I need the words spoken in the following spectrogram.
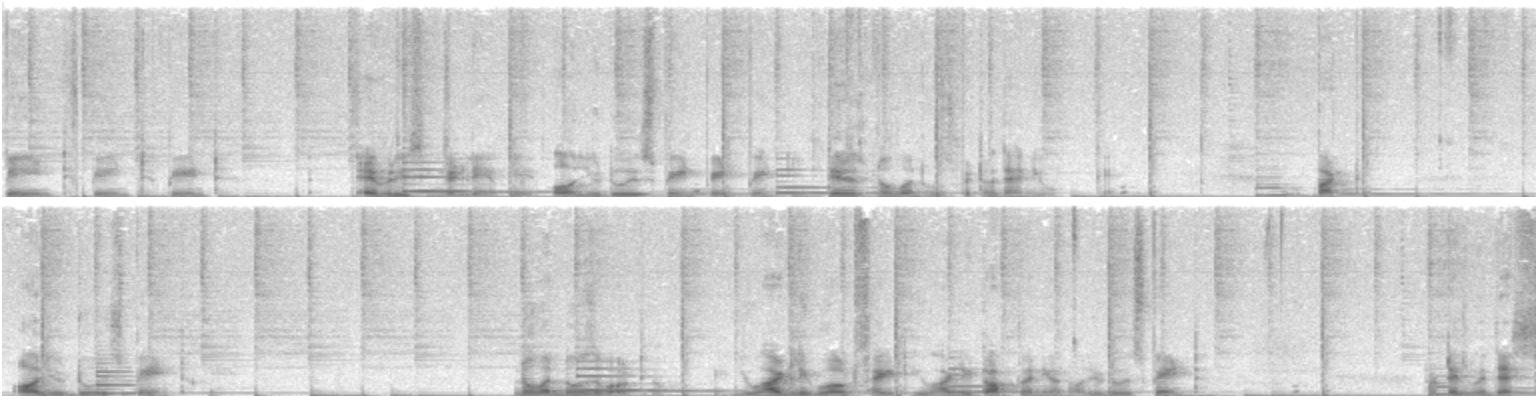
paint, paint, paint every single day okay? All you do is paint paint paint there is no one who's better than you okay? But all you do is paint okay? No one knows about you okay? you hardly go outside you hardly talk to anyone all you do is paint. Now tell me this.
